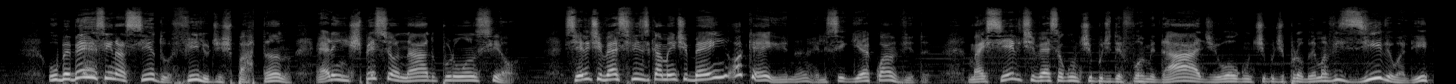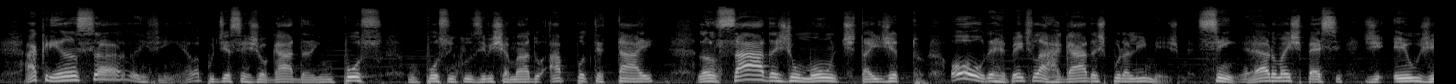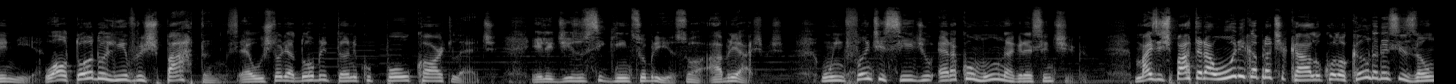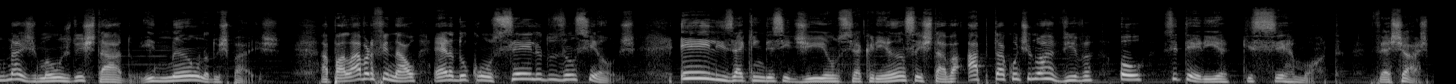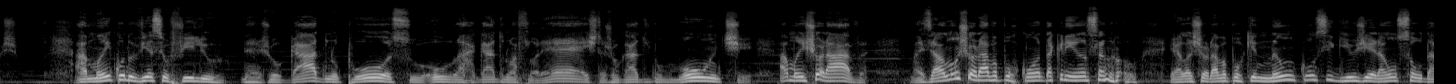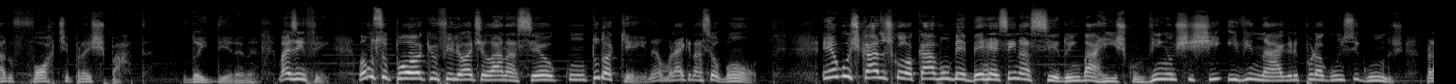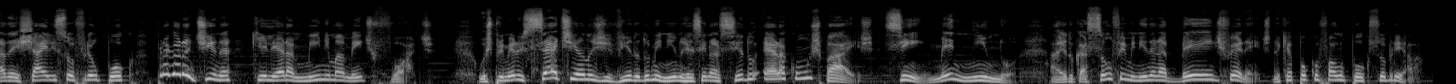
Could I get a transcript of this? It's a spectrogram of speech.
O bebê recém-nascido, filho de espartano, era inspecionado por um ancião. Se ele tivesse fisicamente bem, ok, né? Ele seguia com a vida. Mas se ele tivesse algum tipo de deformidade ou algum tipo de problema visível ali, a criança, enfim, ela podia ser jogada em um poço, um poço inclusive chamado Apotetai, lançadas de um monte Taigeto, ou de repente largadas por ali mesmo. Sim, era uma espécie de eugenia. O autor do livro Spartans é o historiador britânico Paul Cartledge. Ele diz o seguinte sobre isso, ó, abre aspas. O infanticídio era comum na Grécia Antiga. Mas Esparta era a única a praticá-lo, colocando a decisão nas mãos do Estado e não na dos pais. A palavra final era do Conselho dos Anciãos. Eles é quem decidiam se a criança estava apta a continuar viva ou se teria que ser morta. Fecha aspas. A mãe, quando via seu filho né, jogado no poço ou largado numa floresta, jogado num monte, a mãe chorava. Mas ela não chorava por conta da criança, não. Ela chorava porque não conseguiu gerar um soldado forte para Esparta. Doideira, né? Mas enfim, vamos supor que o filhote lá nasceu com tudo ok, né? O moleque nasceu bom. Em alguns casos, colocavam um bebê recém-nascido em barris com vinho, xixi e vinagre por alguns segundos, para deixar ele sofrer um pouco, para garantir né, que ele era minimamente forte. Os primeiros sete anos de vida do menino recém-nascido era com os pais. Sim, menino. A educação feminina era bem diferente. Daqui a pouco eu falo um pouco sobre ela.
